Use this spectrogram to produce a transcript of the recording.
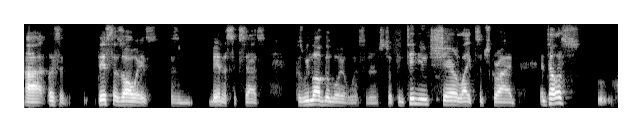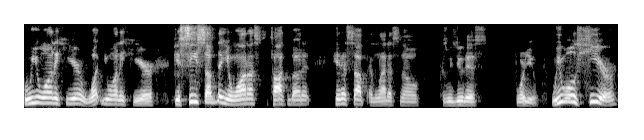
Uh, listen, this as always has been a success because we love the loyal listeners. So continue to share, like, subscribe, and tell us who you want to hear, what you want to hear. If you see something you want us to talk about it, hit us up and let us know because we do this for you. We will hear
